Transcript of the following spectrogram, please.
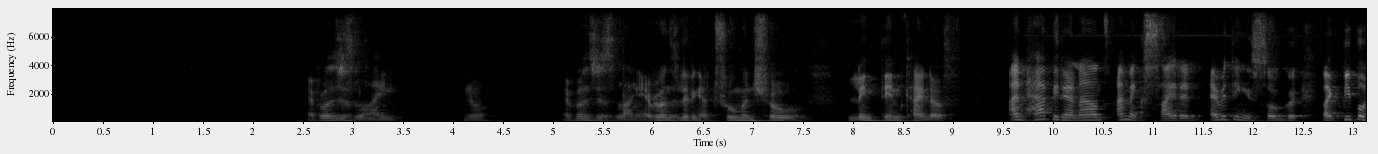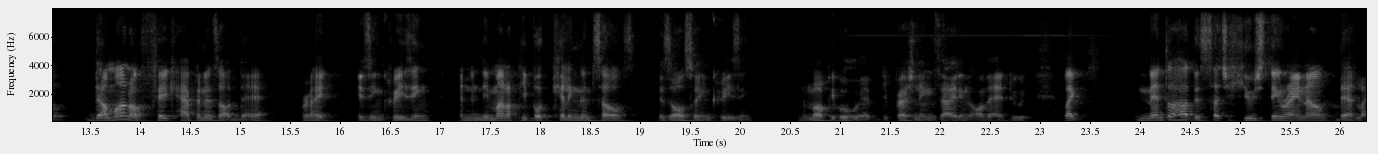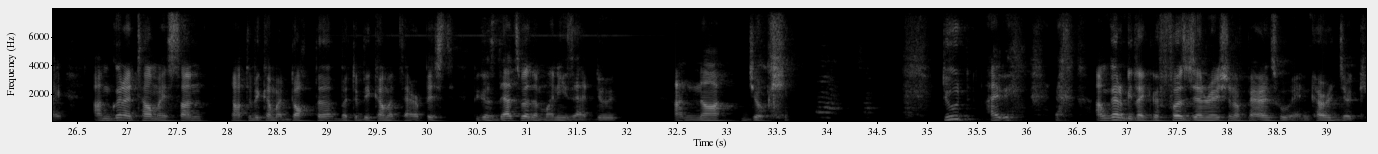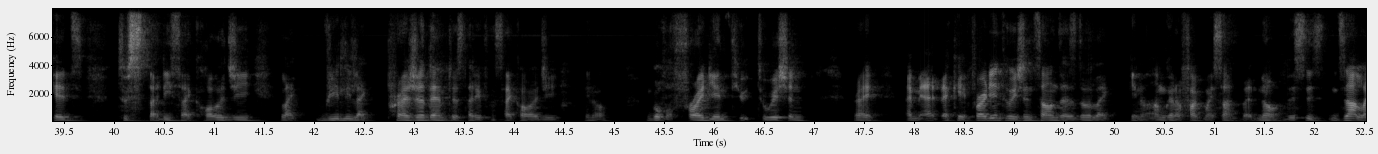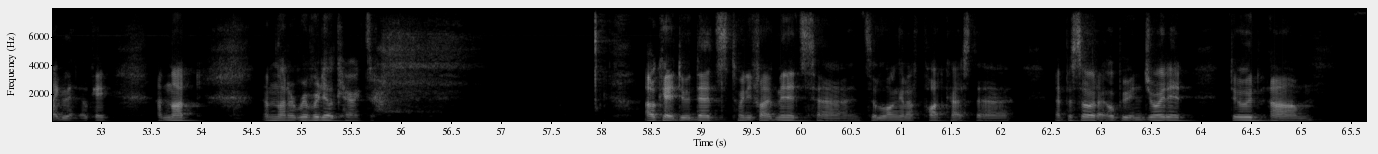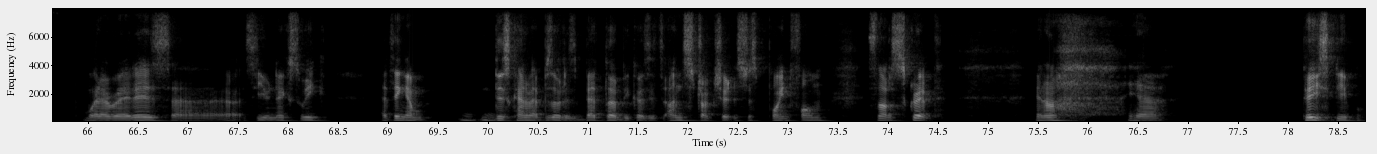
everyone's just lying you know everyone's just lying everyone's living a truman show linkedin kind of i'm happy to announce i'm excited everything is so good like people the amount of fake happiness out there right is increasing and then the amount of people killing themselves is also increasing the amount of people who have depression anxiety and all that dude like mental health is such a huge thing right now that like i'm gonna tell my son not to become a doctor, but to become a therapist because that's where the money's at, dude. I'm not joking. Dude, I I'm gonna be like the first generation of parents who encourage their kids to study psychology, like really like pressure them to study for psychology, you know, go for Freudian tu- tuition, right? I mean, okay, Freudian tuition sounds as though like, you know, I'm gonna fuck my son, but no, this is it's not like that, okay? I'm not I'm not a Riverdale character. Okay, dude, that's 25 minutes. Uh, it's a long enough podcast uh, episode. I hope you enjoyed it, dude. Um, whatever it is, uh, see you next week. I think I'm. This kind of episode is better because it's unstructured. It's just point form. It's not a script. You know, yeah. Peace, people.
